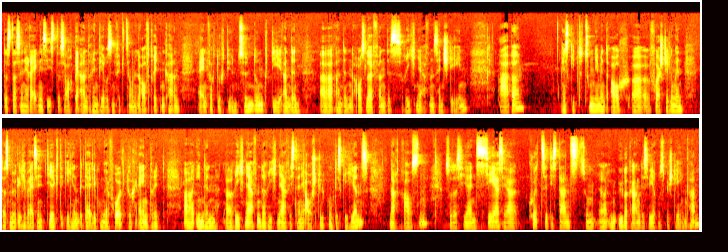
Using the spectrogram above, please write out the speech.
dass das ein Ereignis ist, das auch bei anderen Virusinfektionen auftreten kann, einfach durch die Entzündung, die an den, äh, an den Ausläufern des Riechnervens entstehen. Aber es gibt zunehmend auch äh, Vorstellungen, dass möglicherweise eine direkte Gehirnbeteiligung erfolgt durch Eintritt äh, in den äh, Riechnerven. Der Riechnerv ist eine Ausstülpung des Gehirns nach draußen, sodass hier eine sehr, sehr kurze Distanz zum, im Übergang des Virus bestehen kann.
